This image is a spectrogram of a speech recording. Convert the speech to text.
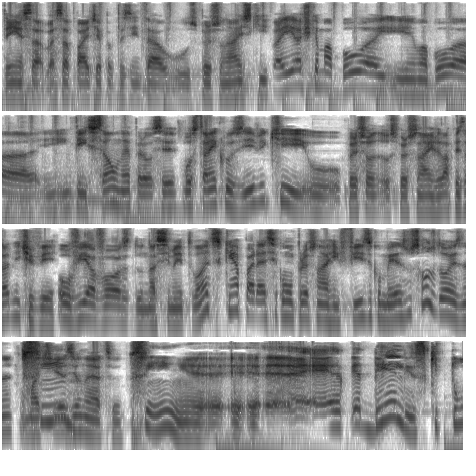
tem essa, essa parte é para apresentar os personagens que aí eu acho que é uma boa e uma boa intenção, né, para você mostrar inclusive que o, perso os personagens lá, apesar de a gente ver, ouvir a voz do Nascimento antes, quem aparece como personagem físico mesmo são os dois, né, o Sim. Matias e o Neto. Sim, é, é, é, é- é deles que tudo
